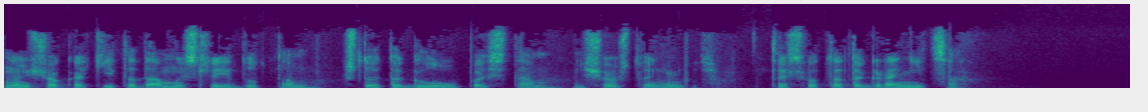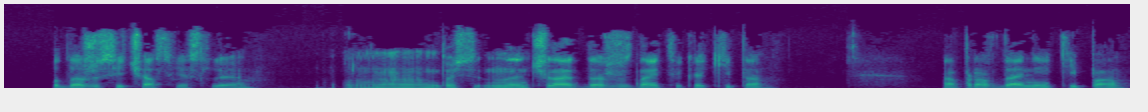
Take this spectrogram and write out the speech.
ну, еще какие-то, да, мысли идут там, что это глупость, там, еще что-нибудь. То есть вот эта граница. Вот даже сейчас, если... Э, то есть начинают даже, знаете, какие-то оправдания типа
